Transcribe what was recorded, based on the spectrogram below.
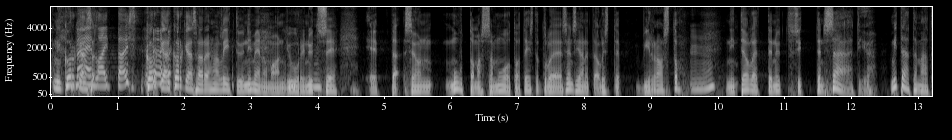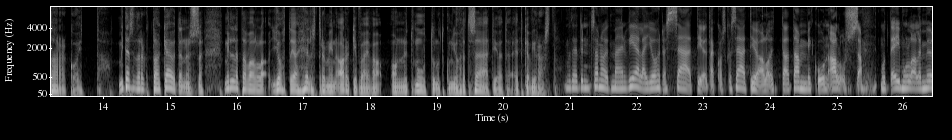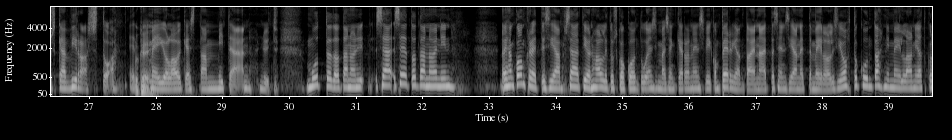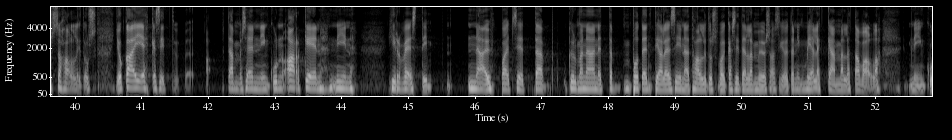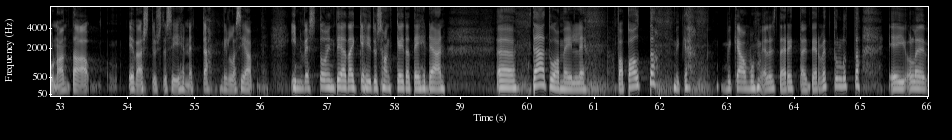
niin Mä korkeasa- en laittaisi. Korkea, Korkeasaareenhan liittyy nimenomaan juuri nyt se, että se on muuttamassa muotoa. Teistä tulee sen sijaan, että olisitte virasto, Mm-hmm. niin te olette nyt sitten säätiö. Mitä tämä tarkoittaa? Mitä se tarkoittaa käytännössä? Millä tavalla johtaja Hellströmin arkipäivä on nyt muuttunut, kun johdat säätiötä etkä virasta? Mutta täytyy nyt sanoa, että mä en vielä johda säätiötä, koska säätiö aloittaa tammikuun alussa. Mutta ei mulla ole myöskään virastoa. Et Okei. Me ei olla oikeastaan mitään nyt. Mutta tota noin, sä, se tota noin, niin, No ihan konkreettisia. Säätiön hallitus kokoontuu ensimmäisen kerran ensi viikon perjantaina, että sen sijaan, että meillä olisi johtokunta, niin meillä on jatkossa hallitus, joka ei ehkä sitten tämmöiseen niin kuin arkeen niin hirveästi näy, paitsi että kyllä mä näen, että potentiaalia siinä, että hallitus voi käsitellä myös asioita niin kuin mielekkäämmällä tavalla, niin kuin antaa evästystä siihen, että millaisia investointeja tai kehityshankkeita tehdään. Tämä tuo meille vapautta, mikä, mikä on mun mielestä erittäin tervetullutta. Ei ole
